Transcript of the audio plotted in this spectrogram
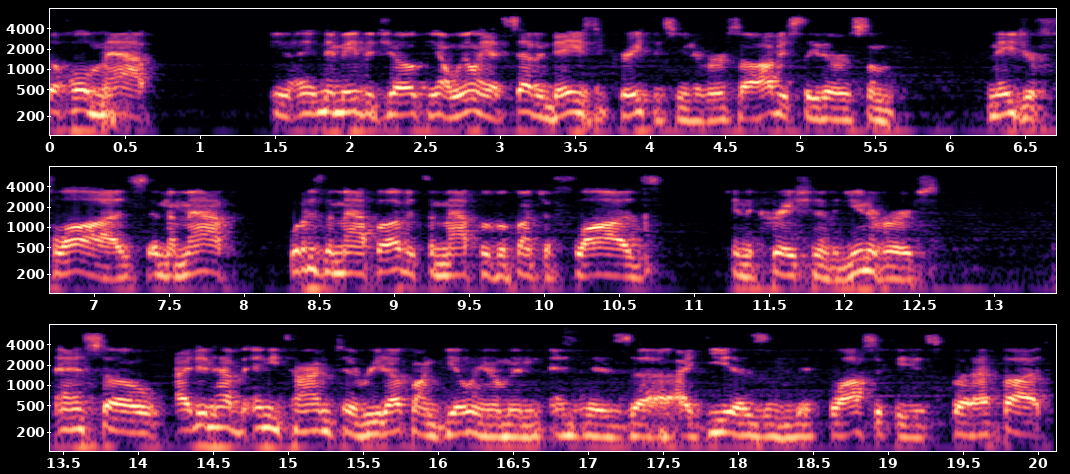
the whole map. You know, and they made the joke. You know, we only had seven days to create this universe, so obviously there were some major flaws in the map. What is the map of? It's a map of a bunch of flaws in the creation of the universe. And so I didn't have any time to read up on Gilliam and, and his uh, ideas and philosophies, but I thought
